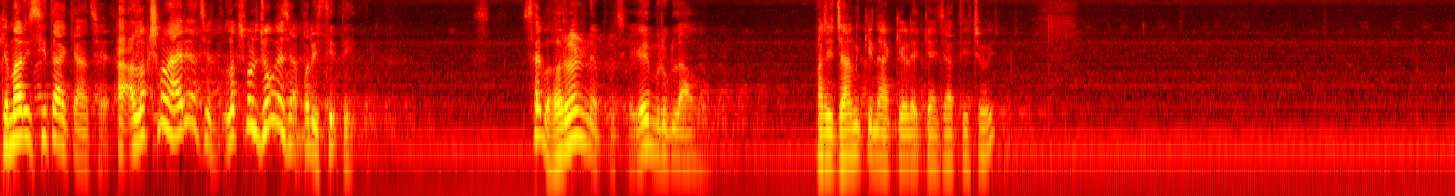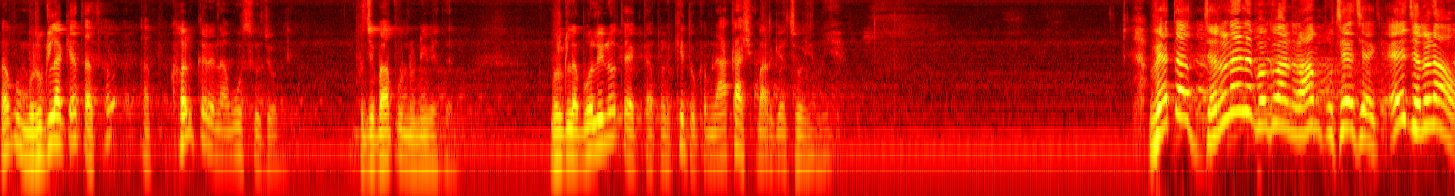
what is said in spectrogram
કે મારી સીતા ક્યાં છે? આ લક્ષ્મણ હારે છે. લક્ષ્મણ જોવે છે આ પરિસ્થિતિ. સાહેબ હરણને પૂછે એ મૃગ લાવો મારી જાનકીના કેળે ક્યાં જાતી જોઈ? બાપુ મૃગલા કહેતા હતા ખડ કરે ને હું શું જોવે પછી બાપુનું નિવેદન. મૃગલા બોલી નહોતા એકતા, પણ કીધું કે અમને આકાશ માર્ગે જોઈએ અમે. વહેતા ઝરણાને ભગવાન રામ પૂછે છે એ ઝરણાઓ,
